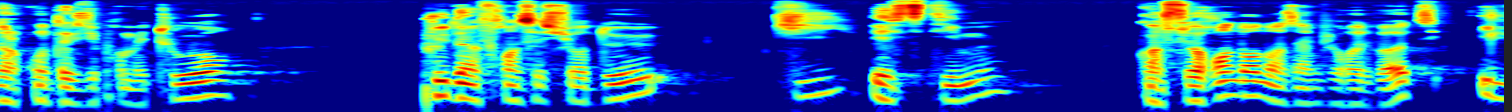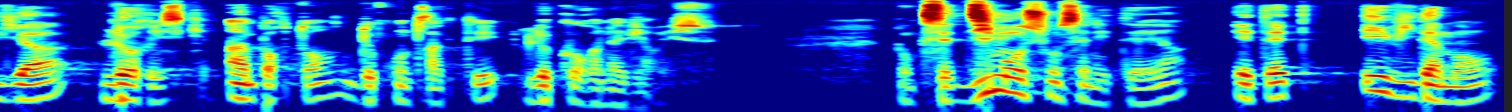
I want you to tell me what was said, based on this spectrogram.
Dans le contexte du premier tour, plus d'un Français sur deux qui estime qu'en se rendant dans un bureau de vote, il y a le risque important de contracter le coronavirus. Donc cette dimension sanitaire était évidemment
